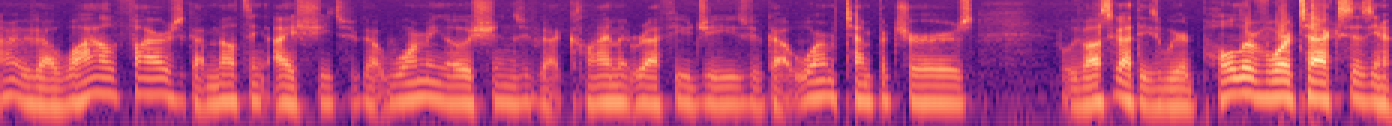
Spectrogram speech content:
all right, we've got wildfires, we've got melting ice sheets, we've got warming oceans, we've got climate refugees, we've got warm temperatures, but we've also got these weird polar vortexes. You know,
